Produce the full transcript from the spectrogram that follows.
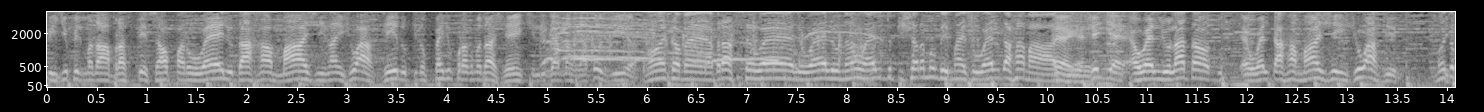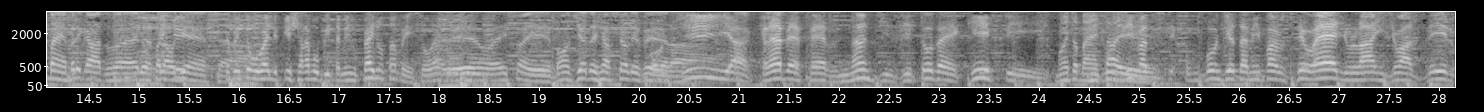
pediu para ele mandar um abraço especial para o Hélio da Ramagem, lá em Juazeiro, que não perde um programa da gente, ligado nas gatas todo dia. Muito bem, abraço seu Hélio. O Hélio não o Hélio do Quixaramumbi, mas o Hélio da Ramagem. É, é, Hélio. é o Hélio lá da, do- é o Hélio da Ramagem em Juazeiro. Muito bem, obrigado, Hélio, pela audiência. Também tem o Hélio Quixaramubi, também não perde um também, sou o Hélio. Valeu, é isso aí. Bom dia, Dejaci Oliveira. Bom dia, Kleber Fernandes e toda a equipe. Muito bem, tá aí. Inclusive, um bom dia também para o seu Hélio lá em Juazeiro.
